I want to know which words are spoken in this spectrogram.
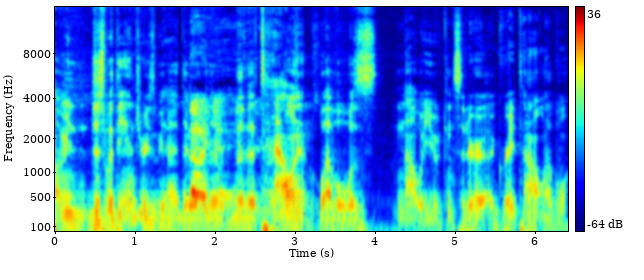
I mean, just with the injuries we had, they No, were, yeah, the, the talent level was not what you would consider a great talent level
